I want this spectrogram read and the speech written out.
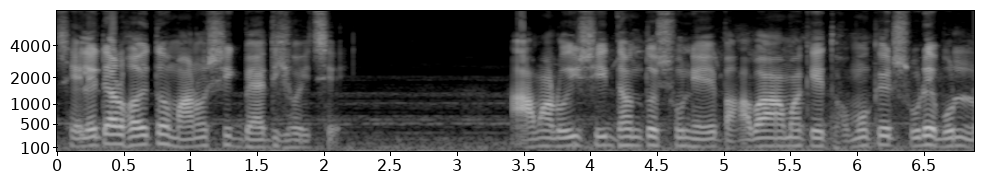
ছেলেটার হয়তো মানসিক ব্যাধি হয়েছে। আমার ওই সিদ্ধান্ত শুনে বাবা আমাকে ধমকের সুরে বলল,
